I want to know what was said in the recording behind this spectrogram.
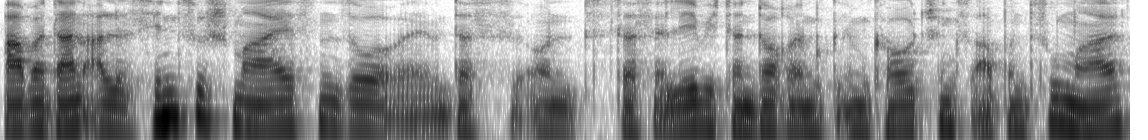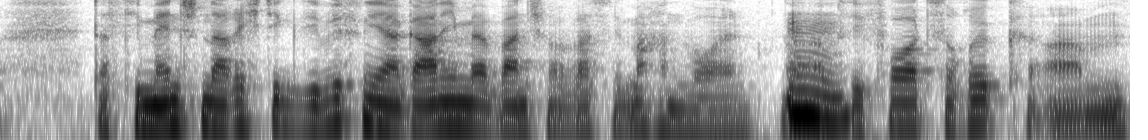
aber dann alles hinzuschmeißen, so äh, das und das erlebe ich dann doch in, im Coachings ab und zu mal, dass die Menschen da richtig, sie wissen ja gar nicht mehr manchmal, was sie machen wollen. Ne? Mhm. Ob sie vor, zurück. Ähm,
